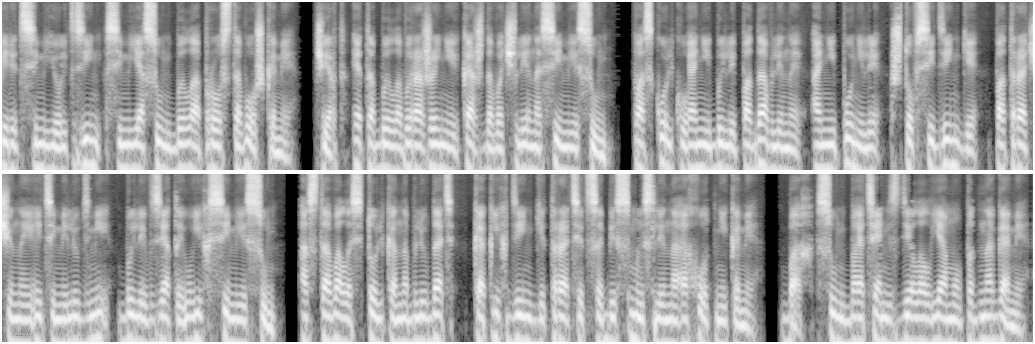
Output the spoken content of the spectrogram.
Перед семьей Цзинь семья Сунь была просто вошками. Черт, это было выражение каждого члена семьи Сунь. Поскольку они были подавлены, они поняли, что все деньги, потраченные этими людьми, были взяты у их семьи Сунь. Оставалось только наблюдать, как их деньги тратятся бессмысленно охотниками. Бах, Сунь Батянь сделал яму под ногами.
